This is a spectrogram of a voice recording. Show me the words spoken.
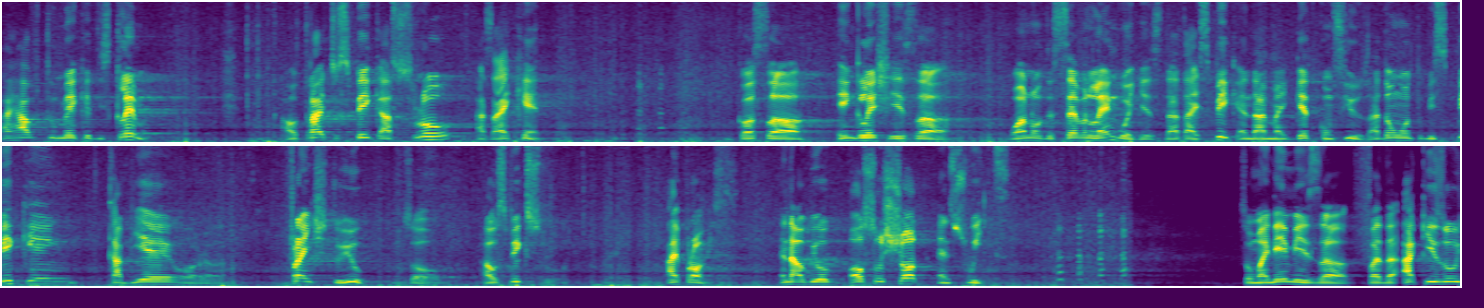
I have to make a disclaimer. I'll try to speak as slow as I can because uh, English is uh, one of the seven languages that I speak and I might get confused. I don't want to be speaking Kabiye or uh, French to you. So I'll speak slow. I promise. And I'll be also short and sweet. So my name is uh, Father Akizu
